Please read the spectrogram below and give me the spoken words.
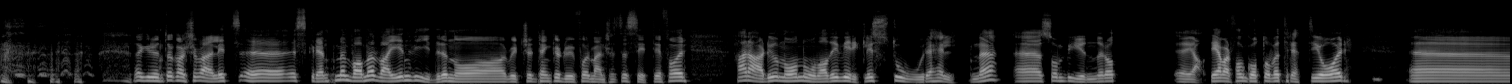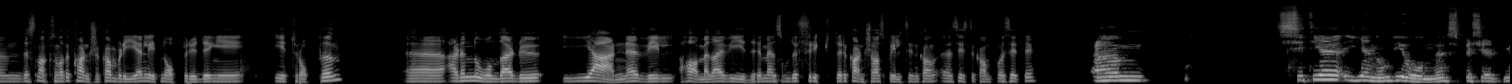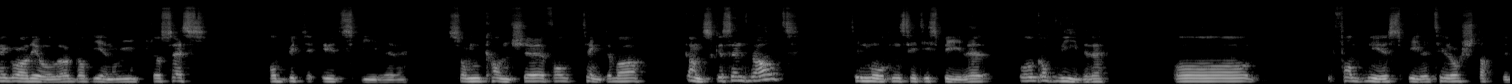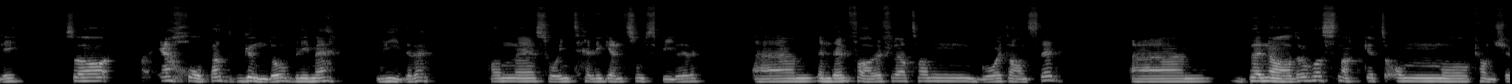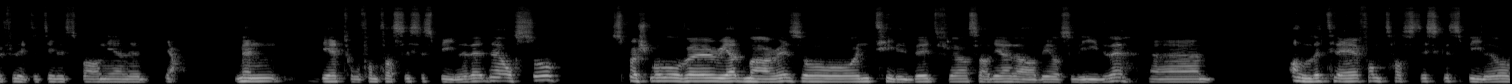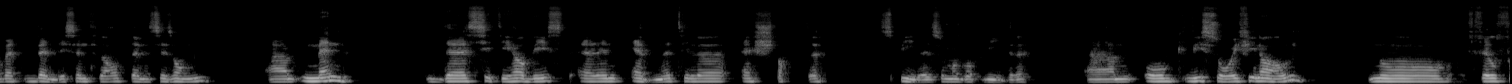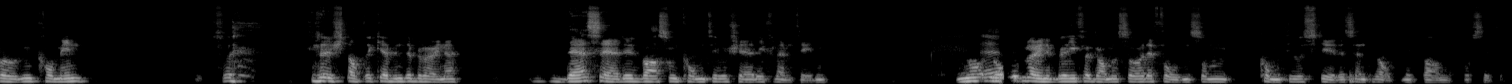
det er grunn til å kanskje være litt eh, skremt, men hva med veien videre nå, Richard, tenker du for Manchester City? For her er det jo nå noen av de virkelig store heltene eh, som begynner å eh, Ja, de er i hvert fall godt over 30 år. Eh, det snakkes om at det kanskje kan bli en liten opprydding i, i troppen. Eh, er det noen der du gjerne vil ha med deg videre, men som du frykter kanskje har spilt sin kamp, eh, siste kamp for City? Um, City er gjennom de årene, spesielt med Guardiola, gått gjennom en prosess å bytte ut spillere som kanskje folk tenkte var ganske sentralt til måten City spiller, og gått videre. Og fant nye spillere til å erstatte dem. Så jeg håper at Gundo blir med videre. Han er så intelligent som spiller. Um, men det er en fare for at han går et annet sted. Um, Bernardo har snakket om å kanskje flytte til Spania, eller ja. Men de er to fantastiske spillere. Det er også spørsmål over Riyad Mahrez og en tilbud fra Saudi-Arabia osv. Um, alle tre fantastiske spillere og vært veldig sentralt denne sesongen. Um, men det City har vist, er en evne til å erstatte spillere som har gått videre. Um, og vi så i finalen, når Phil Foden kom inn for, for å erstatte Kevin De Bruyne Der ser du hva som kommer til å skje i fremtiden. Når, Eh. når De Bruyne blir for gammel, så er det Foden som kommer til å styre sentralt midtbanen hos City.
